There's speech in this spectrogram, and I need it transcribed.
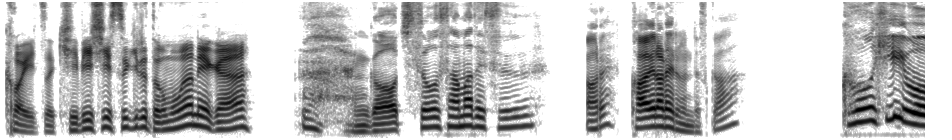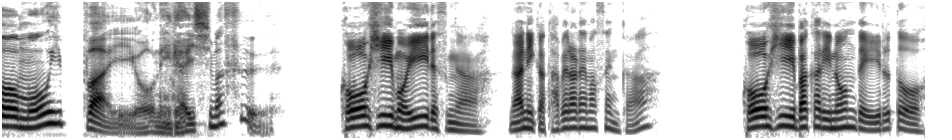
こいつ厳しすぎると思わねえか？ごちそうさまです。あれ？帰られるんですか？コーヒーをもう一杯お願いします。コーヒーもいいですが何か食べられませんか？コーヒーばかり飲んでいると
